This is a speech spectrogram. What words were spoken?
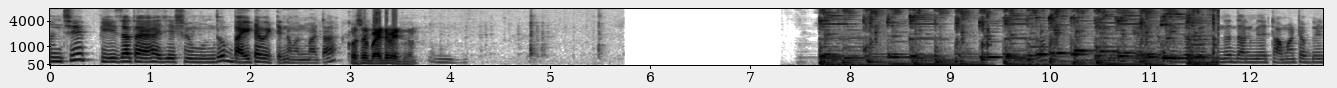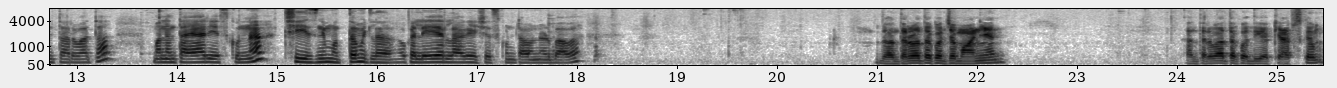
నుంచి పిజ్జా తయారు చేసే ముందు బయట పెట్టినాం అనమాట కొంచెం బయట పెట్టినాం. ఏదైతే పిజ్జా వేసిందో దాని మీద టమాటా బ్లెండ్ తర్వాత మనం తయారు చేసుకున్న చీజ్ని మొత్తం ఇట్లా ఒక లేయర్ లాగా వేసేసుకుంటా ఉన్నాడు బావ. దాని తర్వాత కొంచెం ఆనియన్. దాని తర్వాత కొద్దిగా క్యాప్సికమ్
